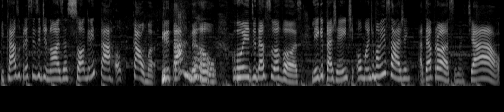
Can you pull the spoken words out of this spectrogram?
E caso precise de nós, é só gritar. Oh, calma, gritar não. Cuide da sua voz. Ligue pra gente ou mande uma mensagem. Até a próxima. Tchau.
